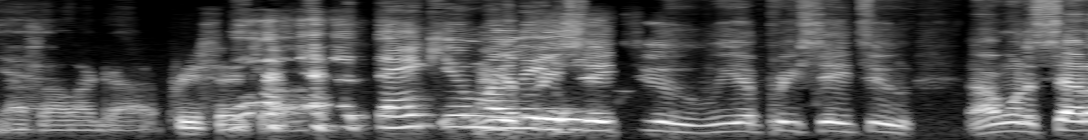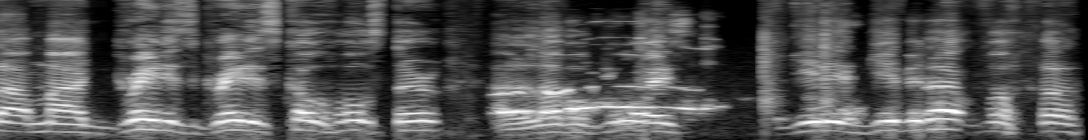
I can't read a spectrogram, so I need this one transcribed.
And that's all I got. Appreciate y'all. Thank you, Malik. We appreciate you. We appreciate you. I want to shout out my greatest, greatest co-hoster. I love her voice. Get it, give it up for her.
